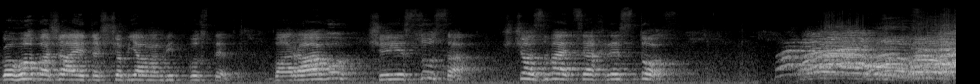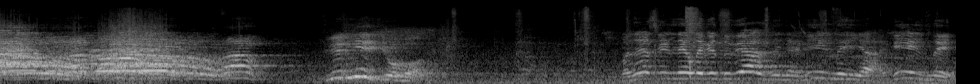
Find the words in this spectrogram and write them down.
Кого бажаєте, щоб я вам відпустив? Вараву чи Ісуса, що зветься Христос? Звільніть його! Мене звільнили від ув'язнення. Вільний я, вільний.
